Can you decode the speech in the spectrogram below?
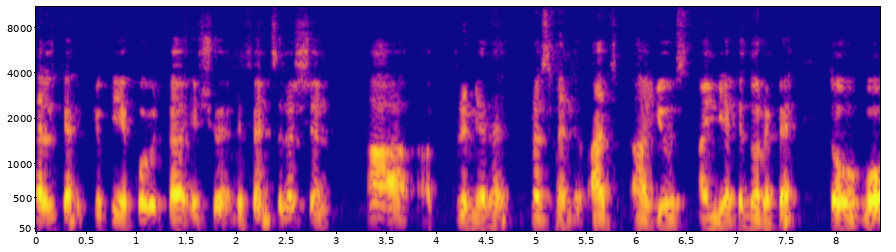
हेल्थ केयर क्योंकि ये कोविड का इश्यू है डिफेंस रशियन प्रीमियर है प्रेसिडेंट आज यूएस इंडिया के दौरे पे तो वो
